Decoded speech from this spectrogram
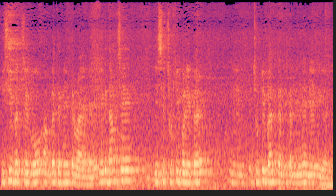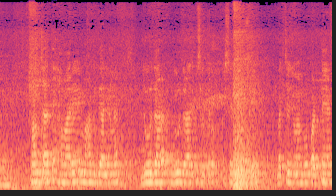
किसी बच्चे को अवगत नहीं करवाया गया एकदम से इस छुट्टी को लेकर छुट्टी बंद करने का निर्णय ले लिया गया है। तो हम चाहते हैं हमारे महाविद्यालय में दूर दरा, दूर दराज के क्षेत्रों क्षेत्रों से बच्चे जो हैं वो पढ़ते हैं।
